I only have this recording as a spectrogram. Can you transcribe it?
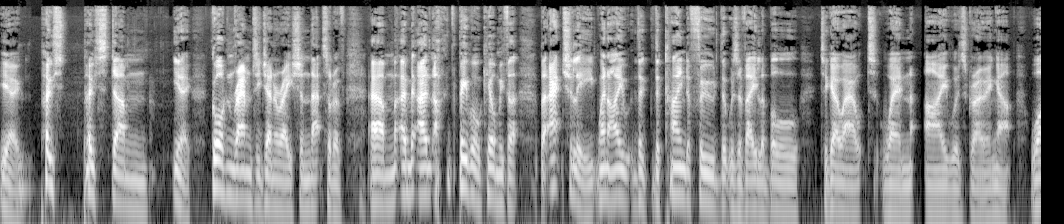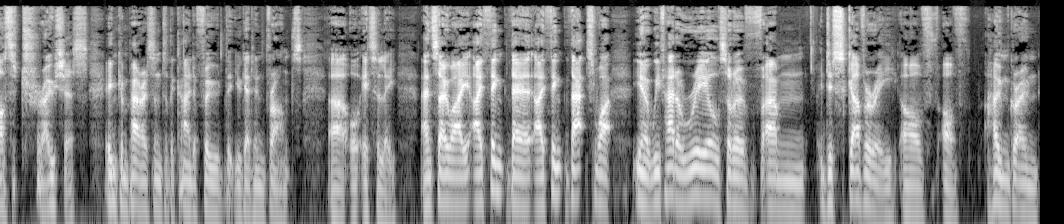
You know, post post um, you know Gordon Ramsay generation, that sort of. Um, and, and, people will kill me for that. But actually, when I the the kind of food that was available to go out when I was growing up was atrocious in comparison to the kind of food that you get in France uh, or Italy. And so I, I think there I think that's why you know we've had a real sort of um, discovery of of homegrown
